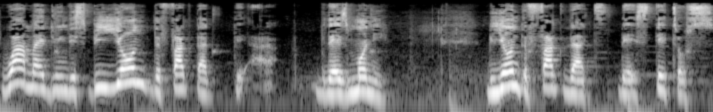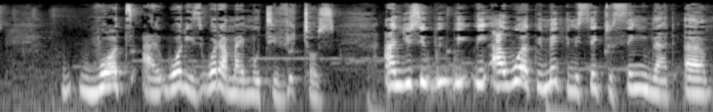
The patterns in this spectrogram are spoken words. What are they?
Why am I doing this? Beyond the fact that uh, there's money, beyond the fact that there's status, what are, what is what are my motivators? And you see, we, we, we at work we make the mistake to think that um,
